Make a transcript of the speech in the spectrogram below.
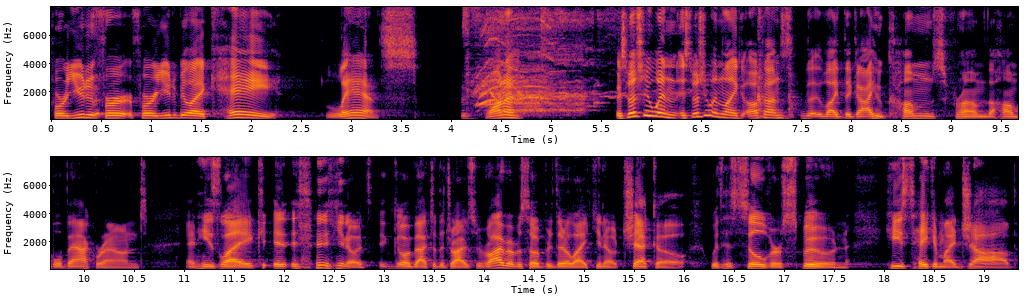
for you to for for you to be like, hey, Lance, wanna. Especially when, especially when like Ocon's the, like the guy who comes from the humble background, and he's like, it, it- you know, it's going back to the Drive Survive episode, but they're like, you know, Checo with his silver spoon, he's taken my job,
